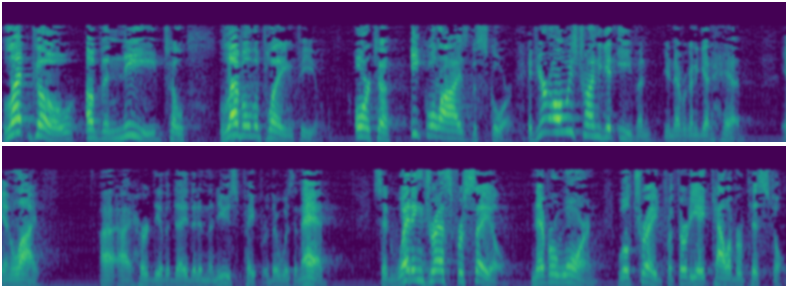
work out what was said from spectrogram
Let go of the need to level the playing field or to equalize the score. If you're always trying to get even, you're never going to get ahead in life. I, I heard the other day that in the newspaper there was an ad said wedding dress for sale, never worn, will trade for 38 caliber pistol.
